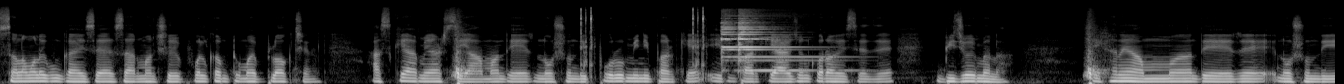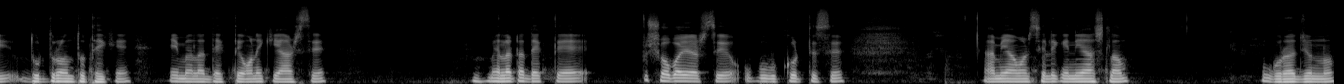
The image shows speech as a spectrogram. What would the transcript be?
আসসালামু আলাইকুম guys Sarman Sharif welcome to my blog channel আজকে আমি আসছি আমাদের নৌসন্দী পৌর মিনি পার্কে। এই পার্কে আয়োজন করা হয়েছে যে বিজয় মেলা। এখানে আমাদের নৌসন্দী দূর দূরান্ত থেকে এই মেলা দেখতে অনেকেই আসছে। মেলাটা দেখতে সবাই আসছে, উপভোগ করতেছে। আমি আমার ছেলেকে নিয়ে আসলাম ঘোরার জন্য।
